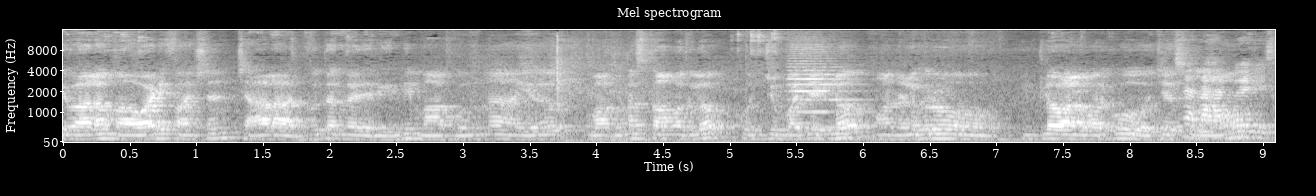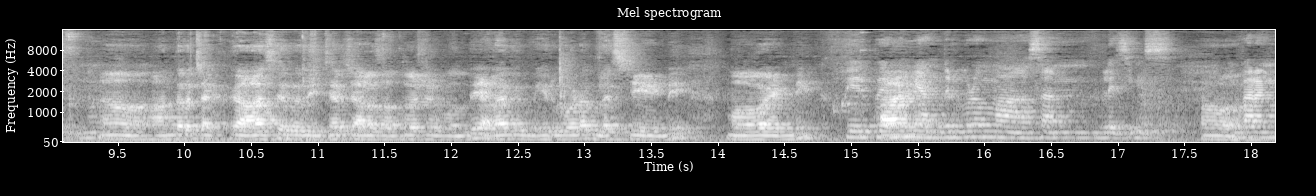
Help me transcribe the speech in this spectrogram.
ఇవాళ మా వాడి ఫంక్షన్ చాలా అద్భుతంగా జరిగింది. మాకున్న ఏదో మాకున్న స్తోమతలో కొంచెం బడ్జెట్లో మా నలుగురు ఇంట్లో వాళ్ళ వరకు చేసుకున్నాము. అందరూ చక్కగా ఆశీర్వదించారు. చాలా సంతోషంగా ఉంది. అలాగే మీరు కూడా బ్లెస్ చేయండి మా వాడిని. అందరూ కూడా మా సన్ బ్లెస్సింగ్స్ ఆ. పరంగా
